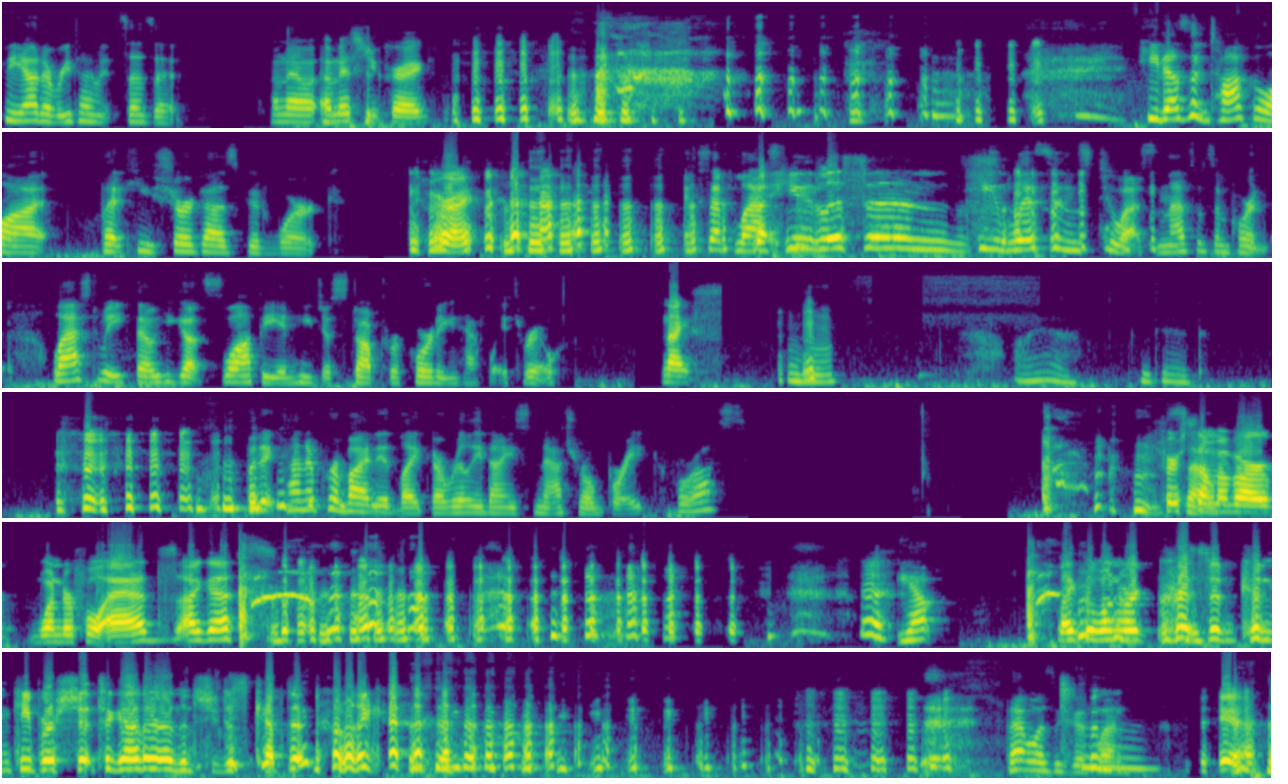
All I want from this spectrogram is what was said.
Creeps me out every time it says it. I know. I missed you, Craig. he doesn't talk a lot, but he sure does good work. right. Except last But he week. listens. he listens to us, and that's what's important. Last week, though, he got sloppy and he just stopped recording halfway through. nice. hmm oh yeah, he did. But it kind of provided like a really nice natural break for us. For some of our wonderful ads, I guess. Yep. like the one where Kristen couldn't keep her shit together and then she just kept it. like That was a good one. yeah.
